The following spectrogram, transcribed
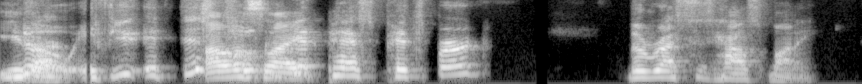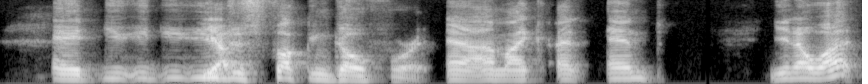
Either. no, if you if this I team was like- get past Pittsburgh, the rest is house money, and you you, you Yep. just fucking go for it. And I'm like, and, and you know what?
